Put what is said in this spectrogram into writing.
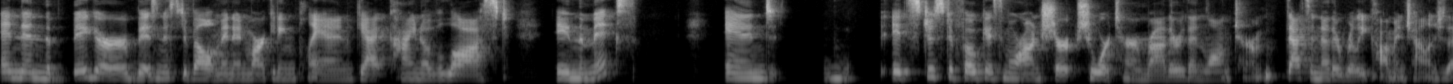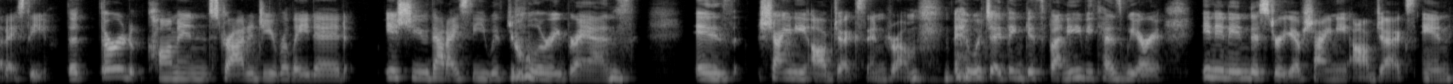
And then the bigger business development and marketing plan get kind of lost in the mix. And it's just to focus more on short, term rather than long term. That's another really common challenge that I see. The third common strategy related issue that I see with jewelry brands is shiny object syndrome, which I think is funny because we are in an industry of shiny objects. And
